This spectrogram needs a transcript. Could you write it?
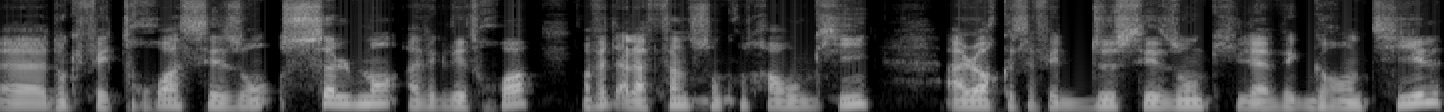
euh, donc il fait trois saisons seulement avec Détroit. En fait, à la fin de son contrat rookie, alors que ça fait deux saisons qu'il est avec Grant Hill,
